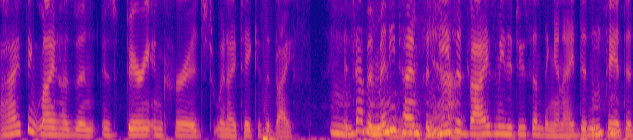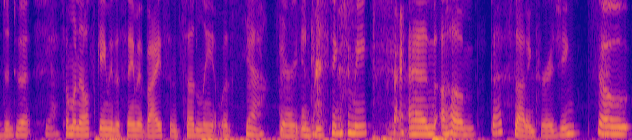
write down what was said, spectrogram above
I think my husband is very encouraged when I take his advice. Mm-hmm. It's happened many mm-hmm. times that he's advised me to do something and I didn't pay mm-hmm. attention to it. Yeah. Someone else gave me the same advice and suddenly it was Yeah. very interesting to me. And um, that's not encouraging. So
